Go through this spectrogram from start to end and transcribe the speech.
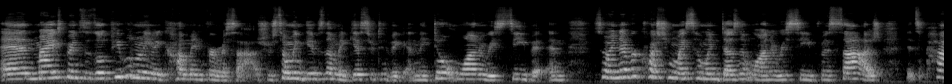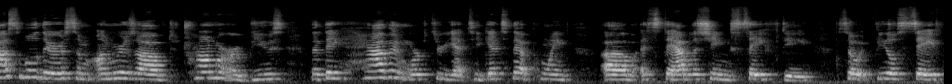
And my experience is those people don't even come in for massage or someone gives them a gift certificate and they don't want to receive it. And so I never question why someone doesn't want to receive massage. It's possible there is some unresolved trauma or abuse that they haven't worked through yet to get to that point of establishing safety so it feels safe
